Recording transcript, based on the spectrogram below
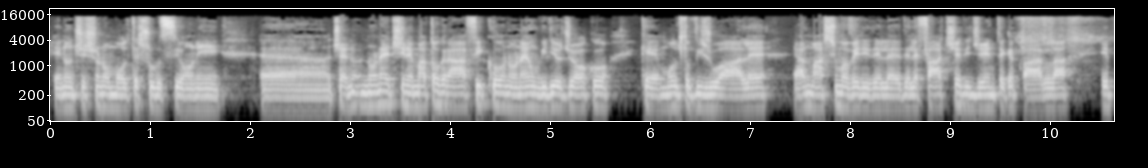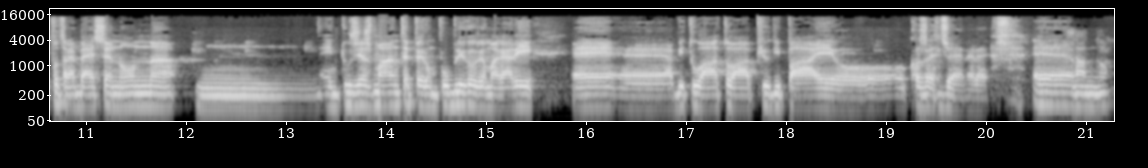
e non ci sono molte soluzioni, eh, cioè non è cinematografico, non è un videogioco che è molto visuale, e al massimo vedi delle, delle facce di gente che parla e potrebbe essere non mh, mm, entusiasmante per un pubblico che magari è eh, abituato a più di PewDiePie o cose del genere. Eh, esatto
